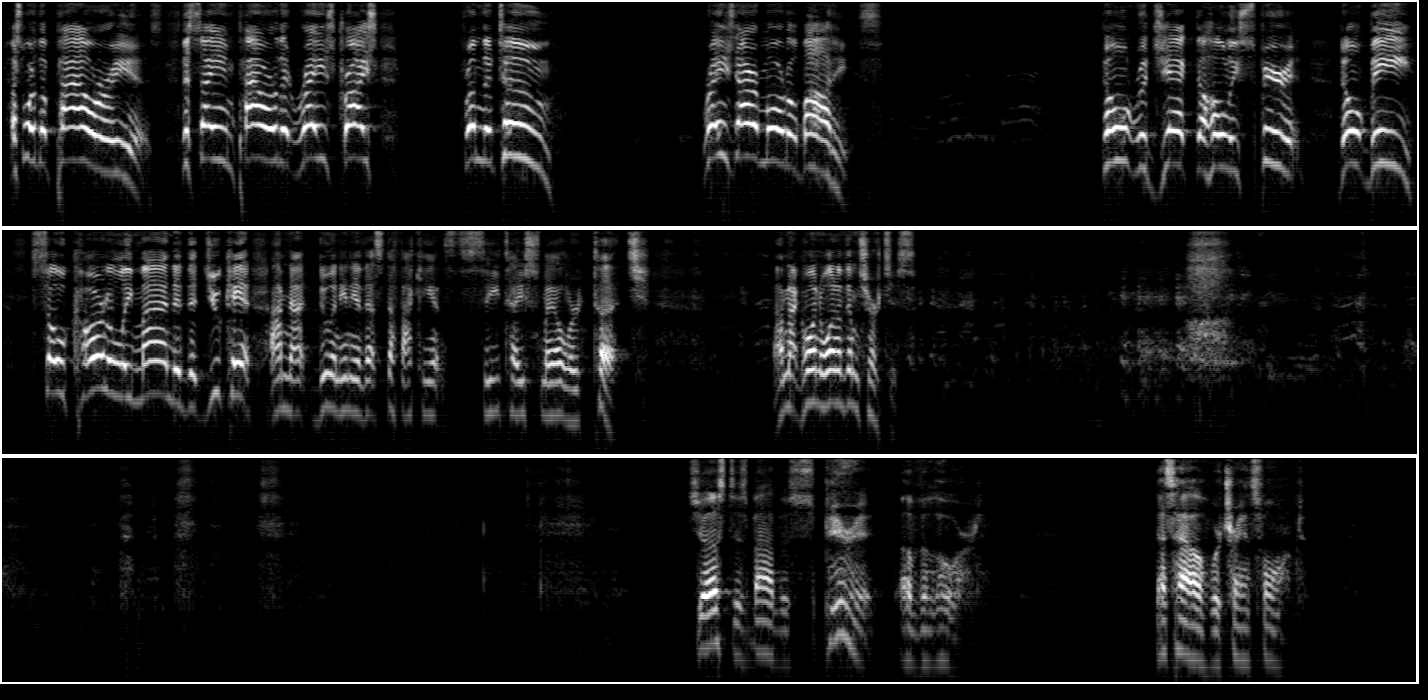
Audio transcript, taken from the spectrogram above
That's where the power is. The same power that raised Christ from the tomb, raised our mortal bodies. Don't reject the Holy Spirit. Don't be so carnally minded that you can't, I'm not doing any of that stuff I can't see, taste, smell, or touch. I'm not going to one of them churches. Just as by the Spirit of the Lord. That's how we're transformed.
